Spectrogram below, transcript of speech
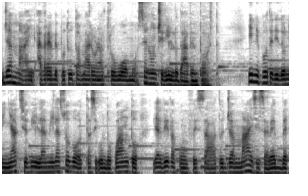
Giammai avrebbe potuto amare un altro uomo se non Cirillo Davenport. Il nipote di don Ignazio Villamil a sua volta, secondo quanto le aveva confessato, giammai si sarebbe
